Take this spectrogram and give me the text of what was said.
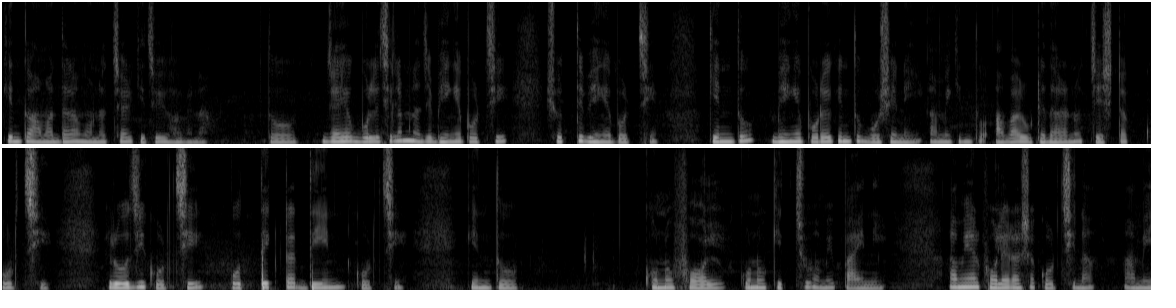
কিন্তু আমার দ্বারা মনে হচ্ছে আর কিছুই হবে না। তো যাই হোক, বলেছিলাম না যে ভেঙে পড়ছি, সত্যি ভেঙে পড়ছি। কিন্তু ভেঙে পড়েও কিন্তু বসে নেই। আমি কিন্তু আবার উঠে দাঁড়ানোর চেষ্টা করছি, রোজই করছি, প্রত্যেকটা দিন করছি। কিন্তু কোনো ফল, কোনো কিচ্ছু আমি পাইনি। আমি আর ফলের আশা করছি না। আমি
